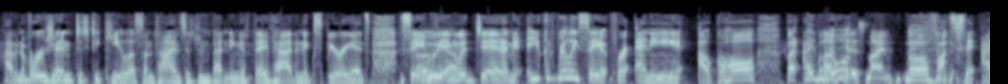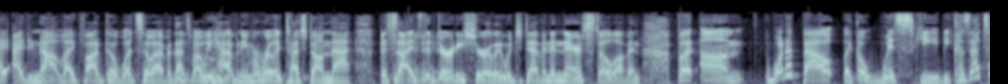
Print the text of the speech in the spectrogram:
have an aversion to tequila sometimes, it's depending if they've had an experience. Same oh, thing yeah. with gin. I mean, you could really say it for any alcohol, but I vodka know is mine. oh, vodka! I, I do not like vodka whatsoever. That's why we haven't even really touched on that. Besides the Dirty Shirley, which Devin in there is still loving. But um, what about like a whiskey? Because that's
